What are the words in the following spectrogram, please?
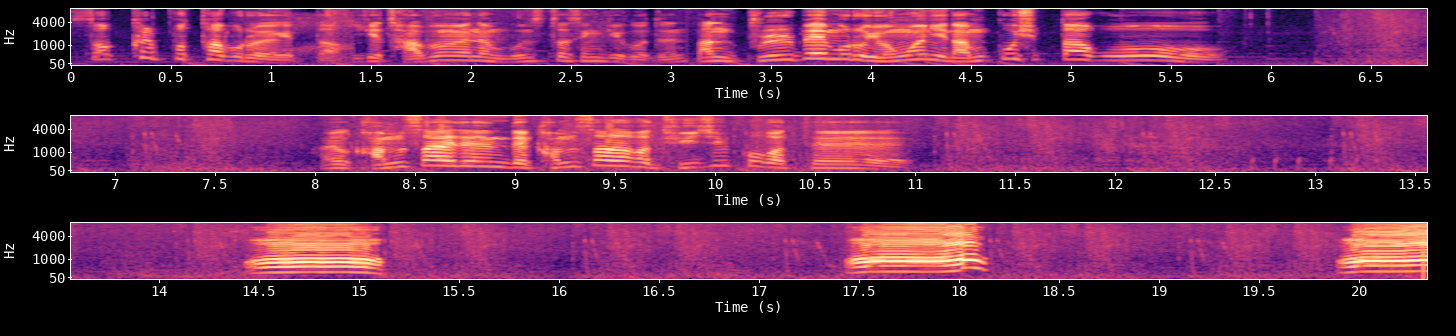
서클 포탑으로 해야겠다. 이게 잡으면은 몬스터 생기거든. 난 불뱀으로 영원히 남고 싶다고. 아 이거 감싸야 되는데 감싸다가 뒤질 것 같아 어 어? 어?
